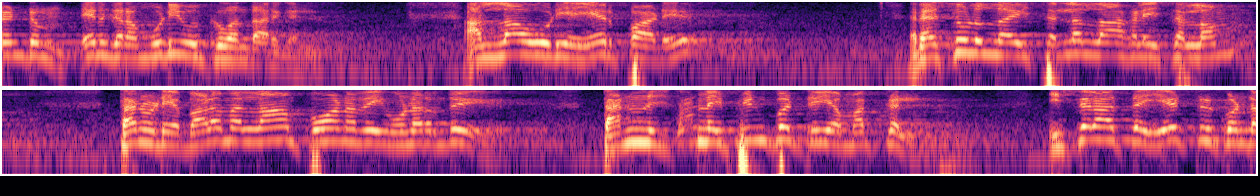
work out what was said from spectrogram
வேண்டும் என்கிற முடிவுக்கு வந்தார்கள். அல்லாஹ்வுடைய ஏற்பாடு ரசூலுல்லாய் செல்லல்லாஹலை செல்லம் தன்னுடைய பலமெல்லாம் போனதை உணர்ந்து தன் தன்னை பின்பற்றிய மக்கள் இஸ்லாத்தை ஏற்றுக்கொண்ட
